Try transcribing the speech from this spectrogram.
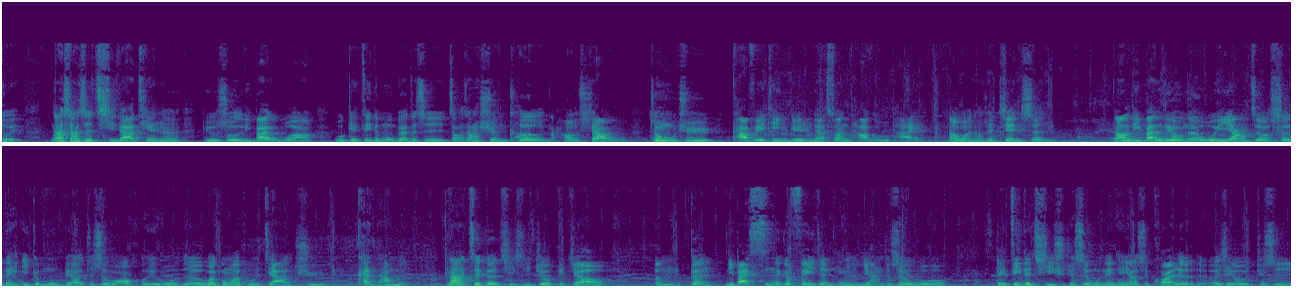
对，那像是其他天呢？比如说礼拜五啊，我给自己的目标就是早上选课，然后下午、中午去咖啡厅给人家算塔罗牌，然后晚上去健身。然后礼拜六呢，我一样只有设定一个目标，就是我要回我的外公外婆家去看他们。那这个其实就比较，嗯，跟礼拜四那个飞一整天一样，就是我给自己的期许，就是我那天要是快乐的，而且我就是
